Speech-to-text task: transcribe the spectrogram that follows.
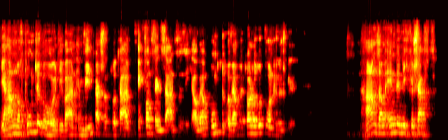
Die haben noch Punkte geholt. Die waren im Winter schon total weg vom Fenster an für sich. Aber wir haben Punkte geholt. Wir haben eine tolle Rückrunde gespielt. Haben es am Ende nicht geschafft.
